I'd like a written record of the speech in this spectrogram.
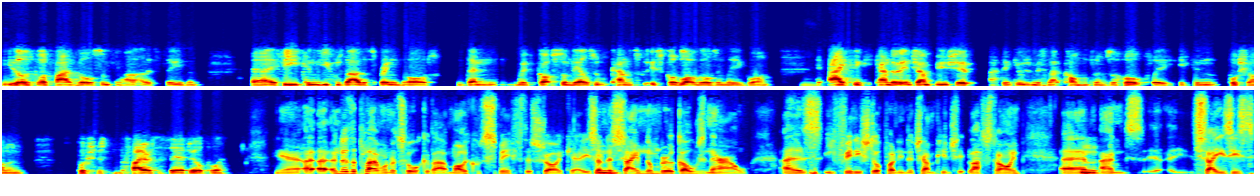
he's only scored five goals, something like that this season. Uh, if he can use that as a springboard, then we've got somebody else who can. He scores a lot of goals in League One. Mm. I think he can do it in Championship. I think he was missing that confidence, so hopefully he can push on and push the fire to safety. Hopefully. Yeah, another player I want to talk about, Michael Smith, the striker. He's on mm. the hmm. same number of goals now as he finished up on in the championship last time, um, mm. and uh, says he's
